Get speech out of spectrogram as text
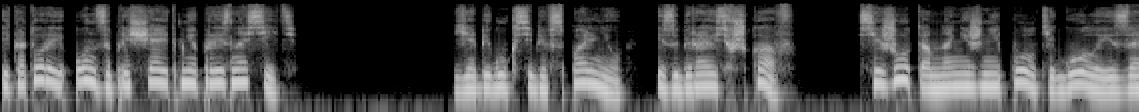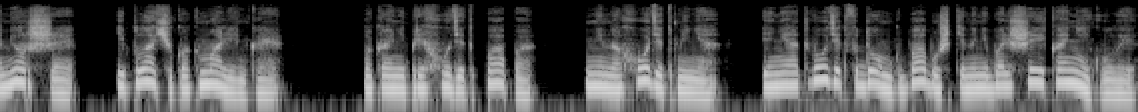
и которые он запрещает мне произносить. Я бегу к себе в спальню и забираюсь в шкаф. Сижу там на нижней полке, голая и замерзшая, и плачу, как маленькая, пока не приходит папа, не находит меня и не отводит в дом к бабушке на небольшие каникулы.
